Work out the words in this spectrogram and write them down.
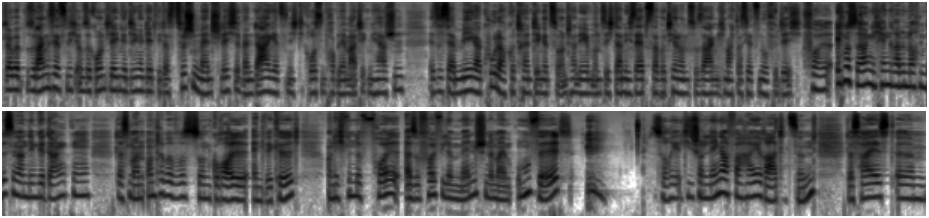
Ich glaube, solange es jetzt nicht um so grundlegende Dinge geht wie das Zwischenmenschliche, wenn da jetzt nicht die großen Problematiken herrschen, ist es ja mega cool, auch getrennt Dinge zu unternehmen und sich dann nicht selbst sabotieren und zu sagen, ich mache das jetzt nur für dich. Voll. Ich muss sagen, ich hänge gerade noch ein bisschen an dem Gedanken, dass man unterbewusst so einen Groll entwickelt. Und ich finde voll, also voll viele Menschen in meinem Umfeld, sorry, die schon länger verheiratet sind. Das heißt, ähm,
